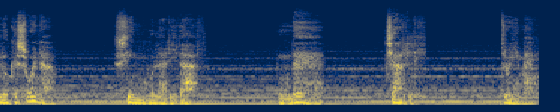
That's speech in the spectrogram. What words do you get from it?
Lo que suena singularidad de Charlie Dreamen.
